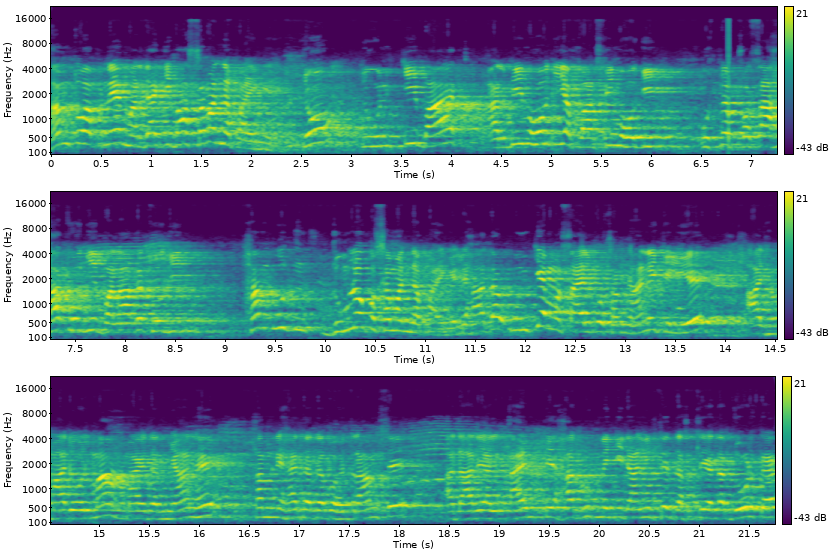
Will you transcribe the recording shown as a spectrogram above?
हम तो अपने मर्जा की बात समझ ना पाएँगे। क्यों? कि उनकी बात अरबी में होगी या फारसी में होगी। उसमें फसाहत होगी, बलागत होगी। हम उन जुमलों को समझ ना पाएँगे। लिहाजा उनके मसाइल को समझाने के लिए आज हमारे उलमा, हमारे दरमियान है। हमने नहायत अदब एहतराम से अदार अलकायम के हर रुकन की जानब से दस्ते अदब जोड़कर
